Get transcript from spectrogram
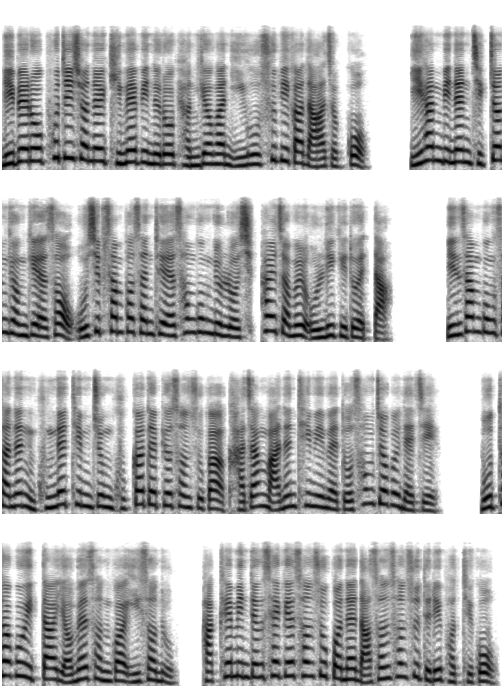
리베로 포지션을 김혜빈으로 변경한 이후 수비가 나아졌고 이한빈은 직전 경기에서 53%의 성공률로 18점을 올리기도 했다. 인삼공사는 국내 팀 중 국가대표 선수가 가장 많은 팀임에도 성적을 내지 못하고 있다. 염혜선과 이선우, 박혜민 등 세계 선수권에 나선 선수들이 버티고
